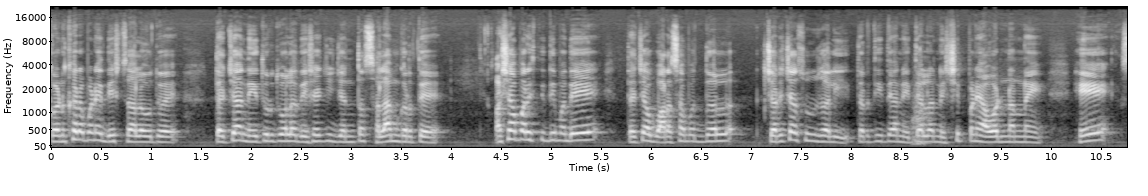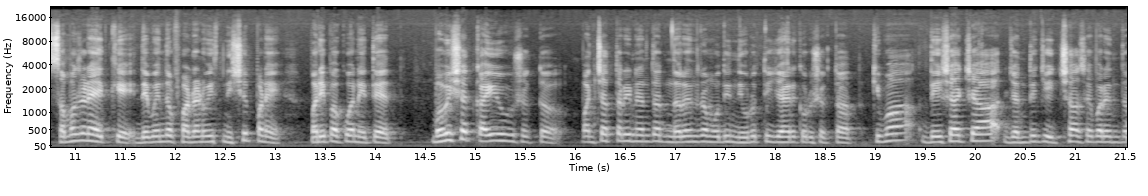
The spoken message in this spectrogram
कणखरपणे देश चालवतोय त्याच्या नेतृत्वाला देशाची जनता सलाम करते अशा परिस्थितीमध्ये त्याच्या वारसाबद्दल चर्चा सुरू झाली तर ती त्या नेत्याला निश्चितपणे आवडणार नाही. हे समजण्याइतके देवेंद्र फडणवीस निश्चितपणे परिपक्व नेते आहेत. भविष्यात काही होऊ शकतं. पंच्याहत्तरीनंतर नरेंद्र मोदी निवृत्ती जाहीर करू शकतात किंवा देशाच्या जनतेची इच्छा असेपर्यंत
